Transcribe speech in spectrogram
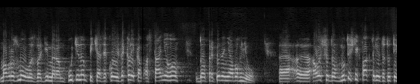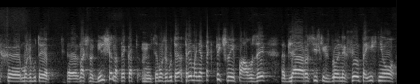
мав розмову з Владимиром Путіним, під час якої закликав останнього до припинення вогню. Е, е, А ось щодо внутрішніх факторів, то тут їх е, може бути значно більше. Наприклад, це може бути отримання тактичної паузи для російських збройних сил та їхнього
